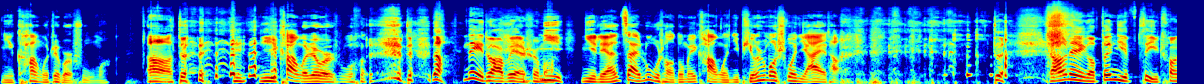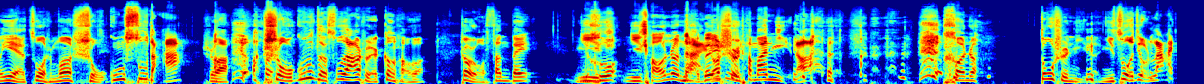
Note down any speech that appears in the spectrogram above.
你看过这本书吗？啊，对，你看过这本书 对？那那段不也是吗？你你连在路上都没看过，你凭什么说你爱他？然后那个奔记自己创业做什么手工苏打是吧？手工的苏打水更好喝，这儿有三杯，你喝你尝尝哪杯个是他妈你的？喝完之后都是你的，你做的就是垃圾。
